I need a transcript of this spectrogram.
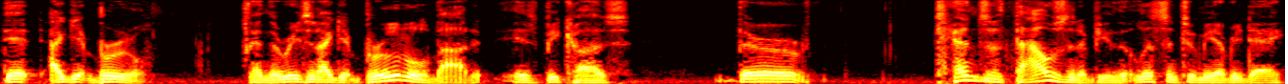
that I get brutal. And the reason I get brutal about it is because there are tens of thousands of you that listen to me every day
